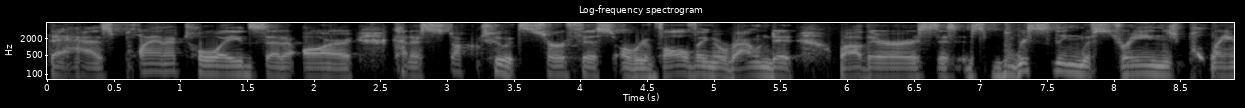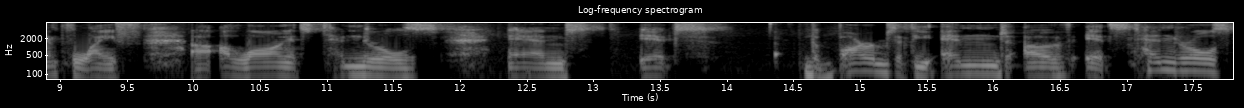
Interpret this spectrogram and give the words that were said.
that has planetoids that are kind of stuck to its surface or revolving around it while there's this it's bristling with strange plant life uh, along its tendrils and it the barbs at the end of its tendrils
